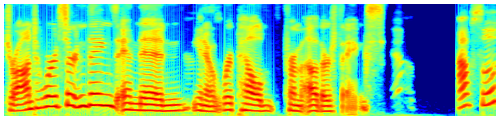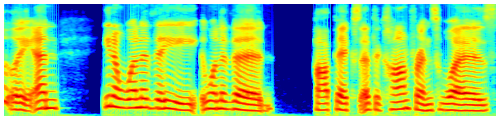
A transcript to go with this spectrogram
drawn towards certain things and then, you know, repelled from other things. Yeah, absolutely. And, you know, one of the one of the topics at the conference was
